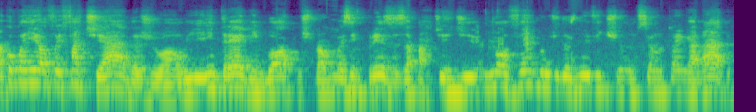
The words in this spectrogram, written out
A companhia foi fatiada, João, e entregue em blocos para algumas empresas a partir de novembro de 2021, se eu não estou enganado.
